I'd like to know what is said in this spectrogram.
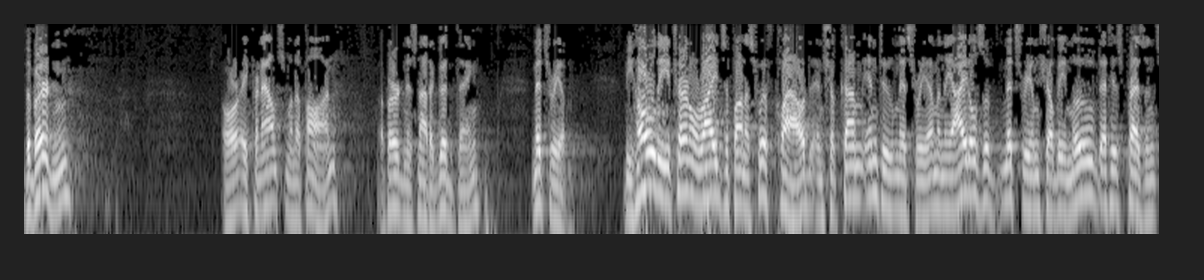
The burden, or a pronouncement upon, a burden is not a good thing, Mitzrayim. Behold, the Eternal rides upon a swift cloud, and shall come into Mitzrayim, and the idols of Mitzrayim shall be moved at his presence,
